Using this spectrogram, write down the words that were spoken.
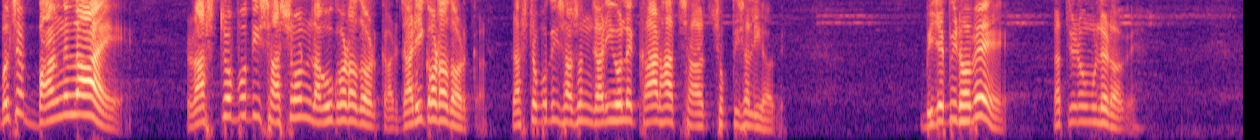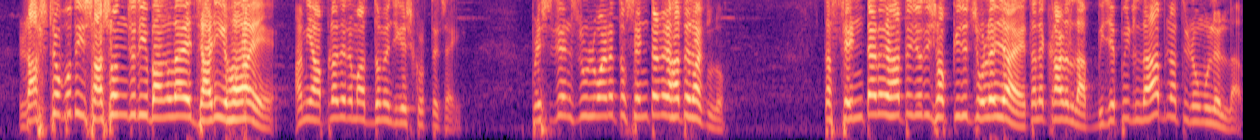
বলছে, বাংলায় রাষ্ট্রপতি শাসন লাগু করা দরকার, জারি করা দরকার। রাষ্ট্রপতি শাসন জারি হলে কার হাত শক্তিশালী হবে? বিজেপির হবে না তৃণমূলের হবে? রাষ্ট্রপতি শাসন যদি বাংলায় জারি হয়, আমি আপনাদের মাধ্যমে জিজ্ঞেস করতে চাই। প্রেসিডেন্ট রুল মানে তো সেন্টারের হাতে থাকল। তা সেন্টারের হাতে যদি সব কিছু চলে যায়, তাহলে কার লাভ? বিজেপির লাভ না তৃণমূলের লাভ?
